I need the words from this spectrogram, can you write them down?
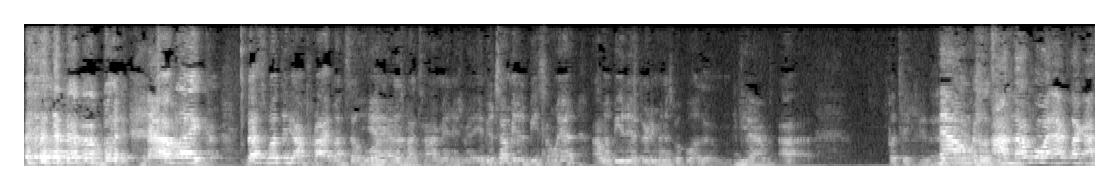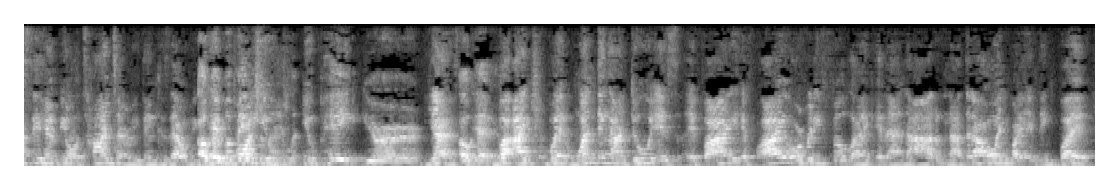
But Now- I'm like, that's one thing I pride myself Yeah. on is my time management. If you tell me to be somewhere, I'm gonna be there 30 minutes before them. Yeah. I, but thank you. Now, I'm not going to act like I sit here and be on time to everything because that would be Okay, but maybe you pl- you paid your Yes. okay. But I, but one thing I do is if I, if I already feel like, and I, and I don't, not that I owe anybody anything, but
